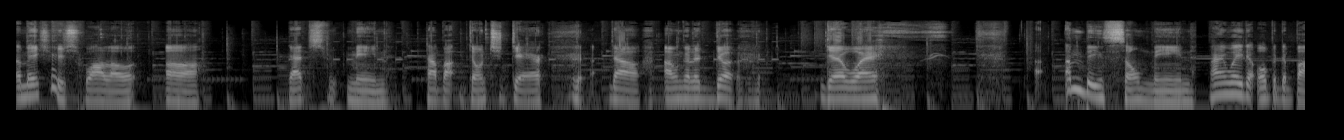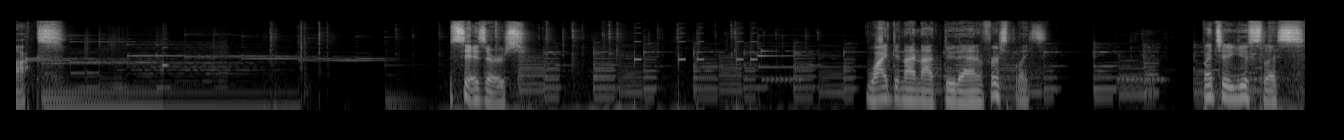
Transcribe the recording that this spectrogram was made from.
Uh, make sure you swallow. Uh, that's mean. How about don't you dare? No, I'm gonna do it. Get away. I'm being so mean. Find a way to open the box. Scissors. Why did I not do that in the first place? Bunch of useless.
